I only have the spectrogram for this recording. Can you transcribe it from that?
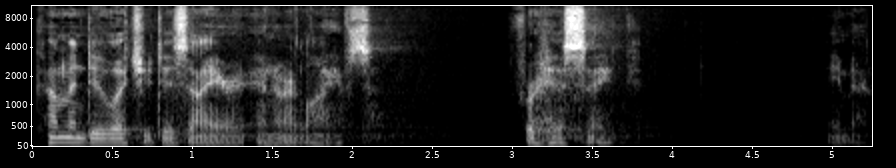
come and do what you desire in our lives for his sake. Amen.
